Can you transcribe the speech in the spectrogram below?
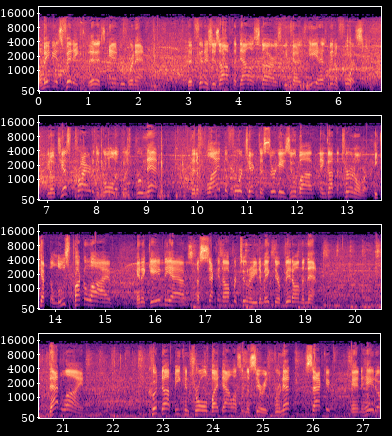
Well, maybe it's fitting that it's Andrew Brunette that finishes off the Dallas Stars because he has been a force. You know, just prior to the goal, it was Brunette that applied the forecheck to Sergei Zubov and got the turnover. He kept the loose puck alive, and it gave the Avs a second opportunity to make their bid on the net. That line could not be controlled by Dallas in the series. Brunette, Sakic, and Hejduk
